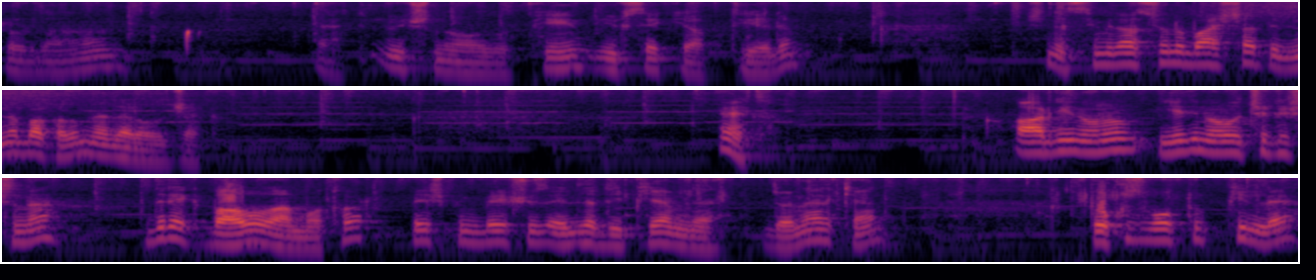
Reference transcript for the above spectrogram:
şuradan evet 3 nolu pin yüksek yap diyelim. Şimdi simülasyonu başlat dediğine bakalım neler olacak. Evet. Arduino'nun 7 nolu çıkışına direkt bağlı olan motor 5550 RPM ile dönerken 9 voltluk pille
